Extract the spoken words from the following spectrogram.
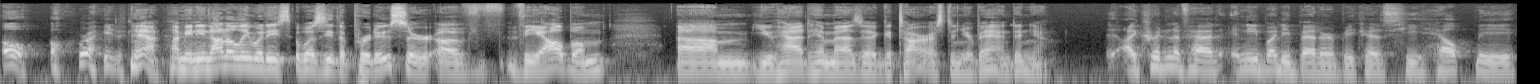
Oh, oh, right. Yeah, I mean, he not only was he, was he the producer of the album, um, you had him as a guitarist in your band, didn't you? I couldn't have had anybody better because he helped me.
